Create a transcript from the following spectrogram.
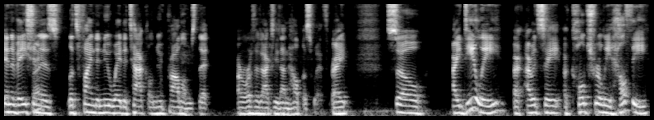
Innovation right. is let's find a new way to tackle new problems that our orthodoxy doesn't help us with, right? So ideally, I would say a culturally healthy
